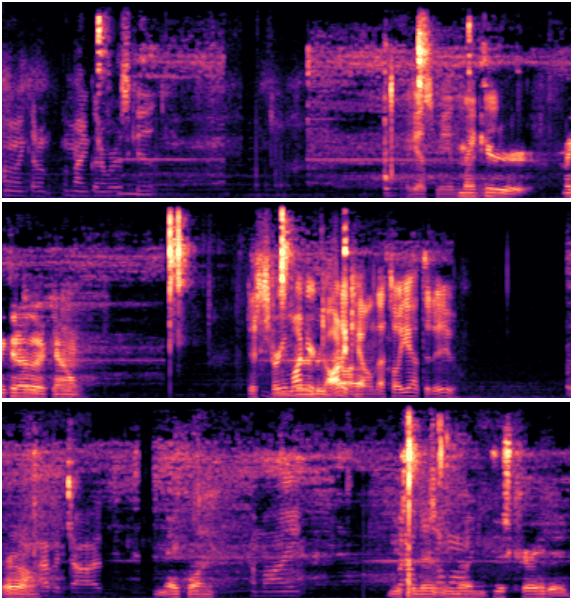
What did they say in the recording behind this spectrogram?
I'm not gonna, I'm not gonna risk it. I guess me and Make your make another account. Just stream on your dot dot. account. That's all you have to do. I haven't died. make one. I might. Use But the new email on- you just created.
